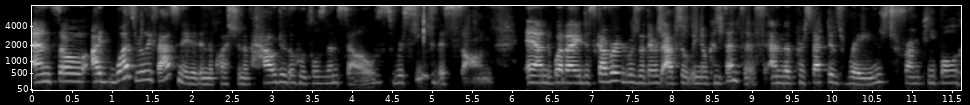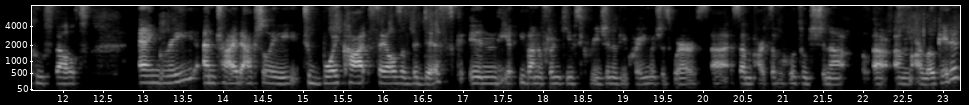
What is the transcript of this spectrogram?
And so I was really fascinated in the question of how do the Hutsuls themselves receive this song? And what I discovered was that there was absolutely no consensus, and the perspectives ranged from people who felt angry and tried actually to boycott sales of the disc in the Ivano-Frankivsk region of Ukraine, which is where uh, some parts of Hutushina uh, um, are located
